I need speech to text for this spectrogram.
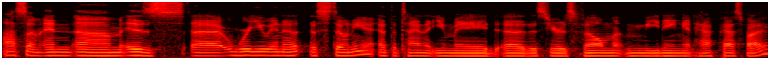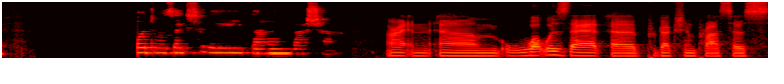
Awesome. And um, is uh, were you in uh, Estonia at the time that you made uh, this year's film meeting at half past five? Oh, it was actually done in Russia. All right. And um, what was that uh, production process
